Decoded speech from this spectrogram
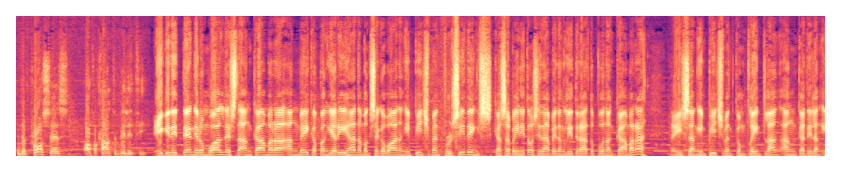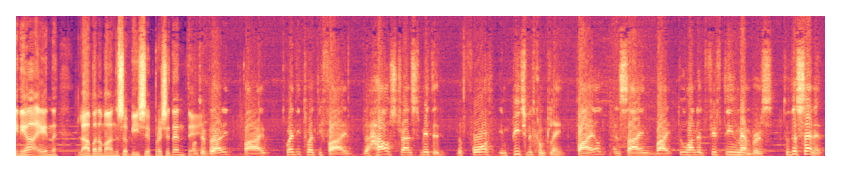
in the process of accountability. Iginit din ni Romualdez na ang Kamara ang may kapangyarihan na magsagawa ng impeachment proceedings. Kasabay nito sinabi ng liderato po ng Kamara na isang impeachment complaint lang ang kanilang inihain laban naman sa Vice Presidente. On February 5, 2025, the House transmitted the fourth impeachment complaint, filed and signed by 215 members, to the Senate.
